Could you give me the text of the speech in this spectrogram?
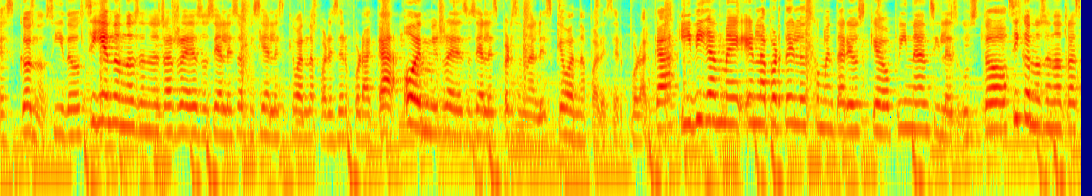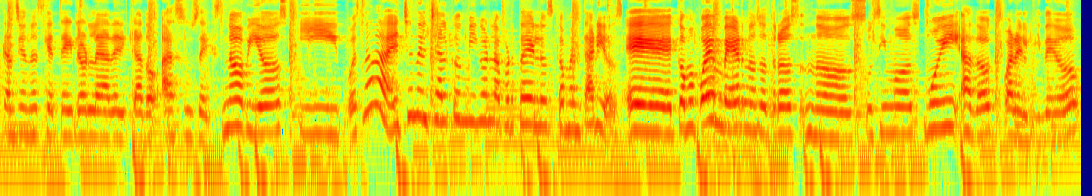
desconocidos, siguiéndonos en nuestras redes sociales oficiales que van a aparecer por acá o en mis redes sociales personales que van a aparecer por acá. Y díganme en la parte de los comentarios qué opinan, si les gustó, si conocen otras canciones que Taylor le ha dedicado a sus exnovios y pues nada, echen el chal conmigo en la parte de los comentarios. Eh, como pueden ver, nosotros nos pusimos muy ad hoc para el video,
